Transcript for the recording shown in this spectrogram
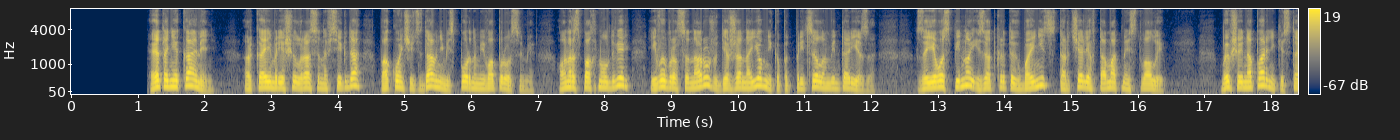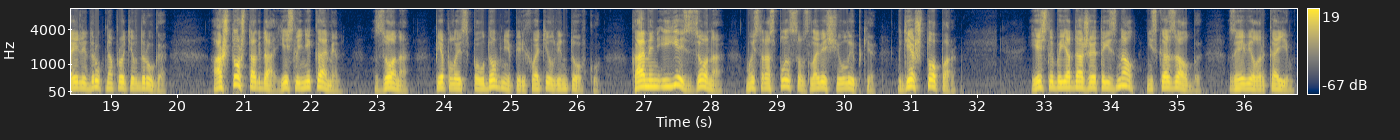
Это не камень. Аркаим решил раз и навсегда покончить с давними спорными вопросами. Он распахнул дверь и выбрался наружу, держа наемника под прицелом винтореза. За его спиной из открытых бойниц торчали автоматные стволы. Бывшие напарники стояли друг напротив друга. «А что ж тогда, если не камень?» «Зона», Пепловец поудобнее перехватил винтовку. «Камень и есть зона!» Мысль расплылся в зловещей улыбке. «Где штопор?» «Если бы я даже это и знал, не сказал бы», — заявил Аркаим.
